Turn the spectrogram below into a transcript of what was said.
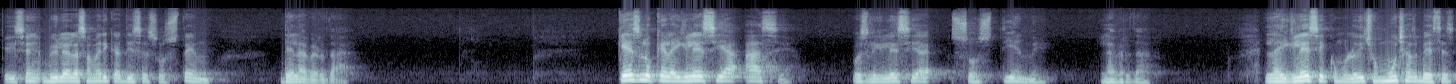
que dice en Biblia de las Américas, dice sostén de la verdad. ¿Qué es lo que la iglesia hace? Pues la iglesia sostiene la verdad. La iglesia, como lo he dicho muchas veces,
